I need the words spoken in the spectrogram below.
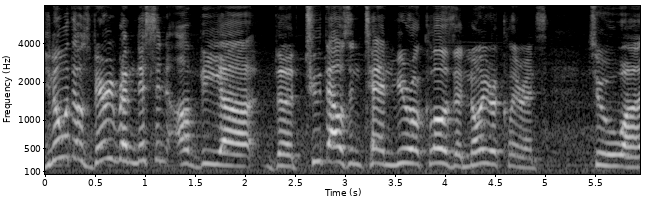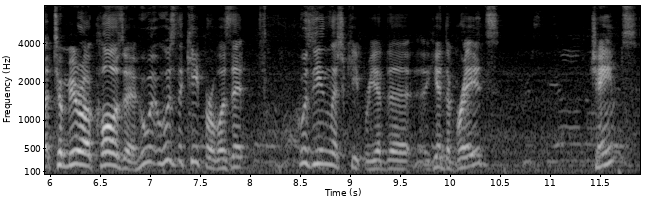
You know what? That was very reminiscent of the uh, the 2010 Miro Klose Neuer clearance to uh, to Miro Klose. Who who's the keeper? Was it who's the English keeper? He had the he had the braids. James?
